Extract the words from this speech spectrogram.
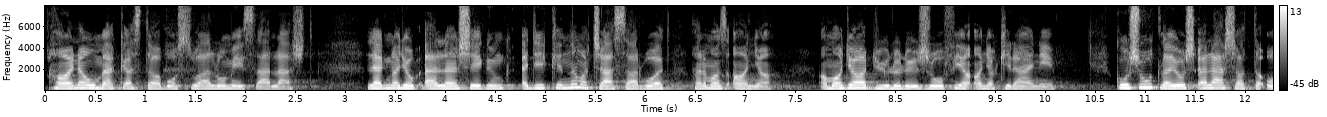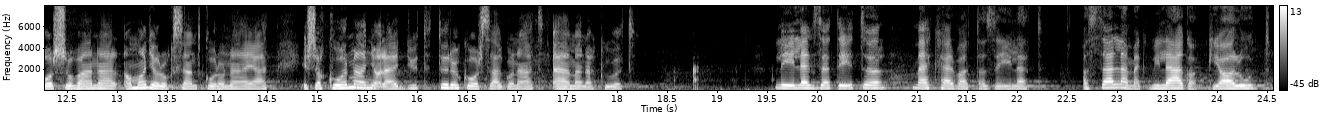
Hajnaú megkezdte a bosszúálló mészárlást. Legnagyobb ellenségünk egyébként nem a császár volt, hanem az anyja, a magyar gyűlölő Zsófia anya királyné. Kossuth Lajos elásatta Orsovánál a magyarok szent koronáját, és a kormányjal együtt Törökországon át elmenekült. Lélegzetétől meghervadt az élet. A szellemek világa kialudt,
